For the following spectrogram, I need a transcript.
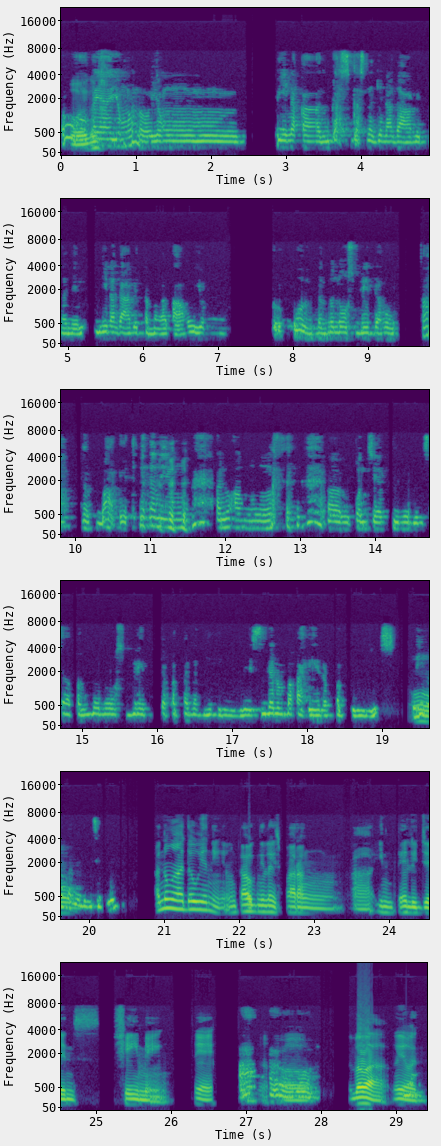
Oo, Oo, kaya yung ano, yung pinaka-gas-gas na ginagamit na nila, ginagamit ng mga tao, yung oh, nagno-nosebleed ako. Ha? Bakit? ano yung, ano ang ang konsepto niyo dun sa pag-nosebleed kapag ka nag-English? Ganun ba kahirap pag-English? Hindi Oo. naman yun. Ano nga daw yan eh. Ang tawag nila is parang ah, intelligence shaming. Kasi, Ah, Oo. oo. halimbawa, ngayon,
